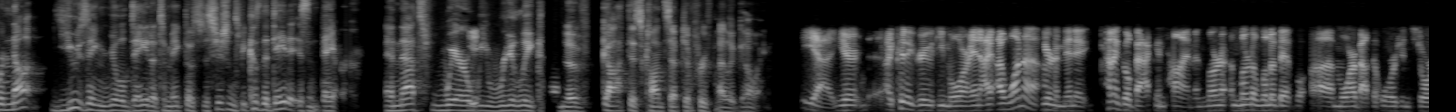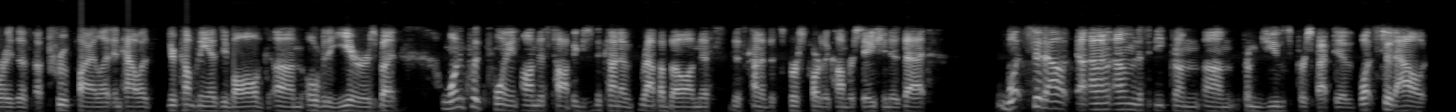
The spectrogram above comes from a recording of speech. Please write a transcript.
we're not using real data to make those decisions because the data isn't there and that's where we really kind of got this concept of proof pilot going yeah you're i couldn't agree with you more and i, I want to here in a minute kind of go back in time and learn learn a little bit uh, more about the origin stories of, of proof pilot and how it's your company has evolved um, over the years but one quick point on this topic just to kind of wrap a bow on this this kind of this first part of the conversation is that what stood out i'm, I'm going to speak from um, from Joovv's perspective what stood out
